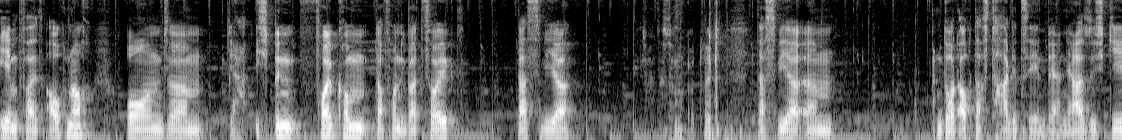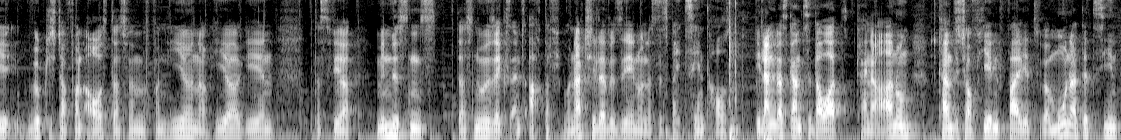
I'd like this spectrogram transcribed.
ebenfalls auch noch. Und ähm, ja, ich bin vollkommen davon überzeugt, dass wir, weg, dass wir ähm, dort auch das Target sehen werden. Ja, also ich gehe wirklich davon aus, dass wenn wir von hier nach hier gehen, dass wir mindestens das 0618er Fibonacci Level sehen und das ist bei 10.000. Wie lange das Ganze dauert, keine Ahnung. Kann sich auf jeden Fall jetzt über Monate ziehen.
